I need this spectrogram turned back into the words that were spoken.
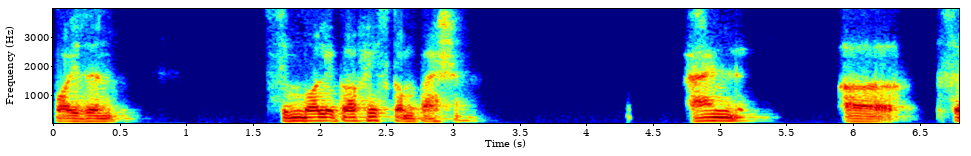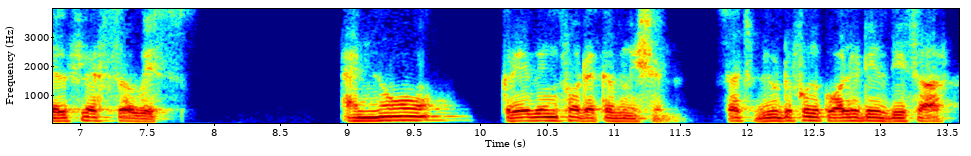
poison, symbolic of his compassion and uh, selfless service and no craving for recognition. Such beautiful qualities these are.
